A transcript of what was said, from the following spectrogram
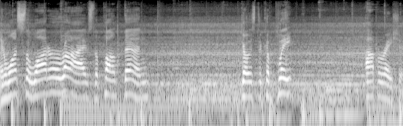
and once the water arrives, the pump then goes to complete operation.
